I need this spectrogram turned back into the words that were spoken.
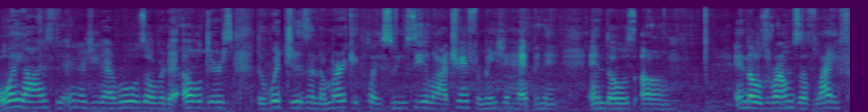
Oya is the energy that rules over the elders, the witches, and the marketplace. So you see a lot of transformation happening in those um in those realms of life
